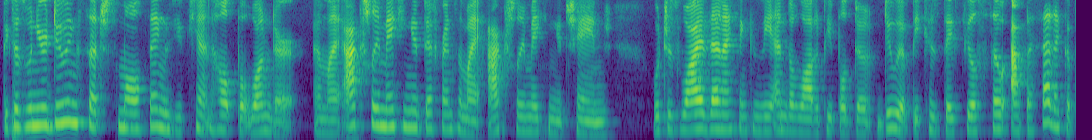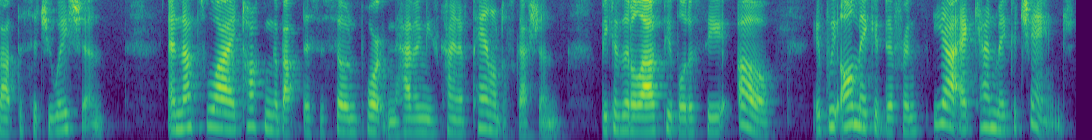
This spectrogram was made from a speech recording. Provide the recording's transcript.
because when you're doing such small things, you can't help but wonder Am I actually making a difference? Am I actually making a change? Which is why then I think in the end a lot of people don't do it because they feel so apathetic about the situation. And that's why talking about this is so important, having these kind of panel discussions, because it allows people to see, oh, if we all make a difference, yeah, it can make a change.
